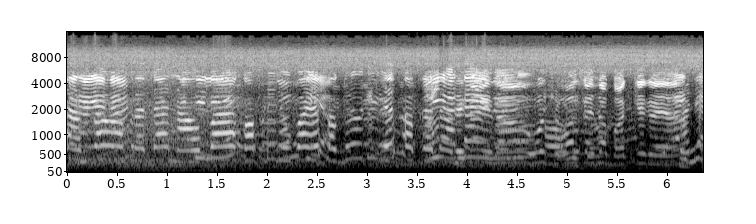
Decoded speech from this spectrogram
रांदपाक वापरता न्हावपाक कपडे धुवपाक हे सगळे उदीक हेच वापरता आनी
